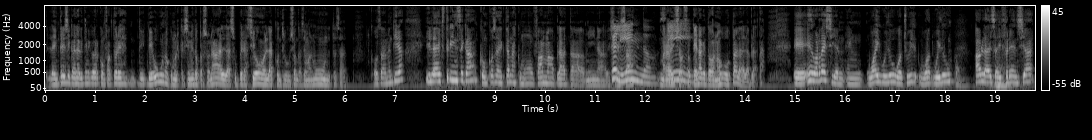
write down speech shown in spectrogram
La intrínseca es la que tiene que ver con factores de, de uno, como el crecimiento personal, la superación, la contribución que hacemos al mundo, y todas esas cosas de mentira. Y la extrínseca con cosas externas como fama, plata, mina, belleza. Qué lindo. Maravilloso, sí. que es la que a todos nos gusta, la de la plata. Eh, Edward Deci en, Why We Do What We, What We Do habla de esa diferencia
